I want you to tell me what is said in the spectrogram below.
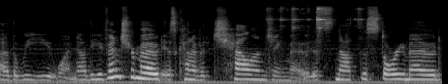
uh, the Wii U one. Now the adventure mode is kind of a challenging mode. It's not the story mode.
